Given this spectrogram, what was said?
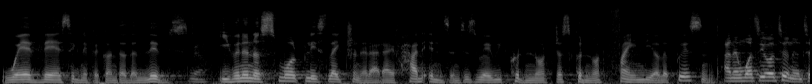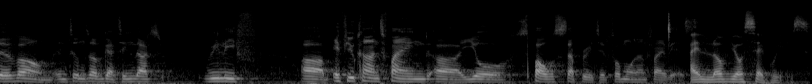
where their significant other lives. Yeah. Even in a small place like Trinidad, I've had instances where we could not, just could not find the other person. And then what's the alternative um, in terms of getting that relief um, if you can't find uh, your spouse separated for more than five years? I love your segues.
